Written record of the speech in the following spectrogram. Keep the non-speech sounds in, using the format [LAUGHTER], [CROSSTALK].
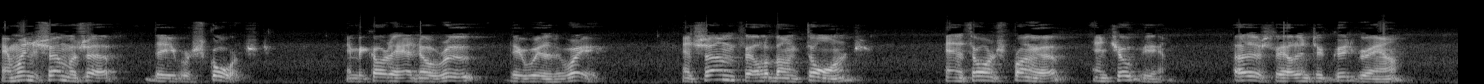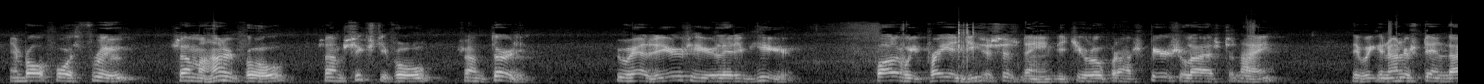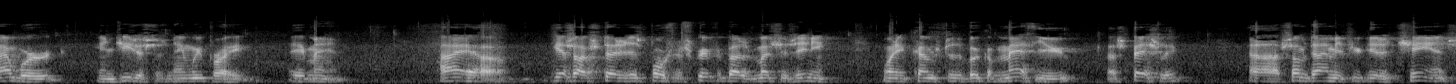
And when the sun was up, they were scorched, and because they had no root, they withered away. And some fell among thorns, and the thorns sprung up and choked them. Others fell into good ground and brought forth fruit, some a hundredfold, some sixtyfold, some thirty. Who has ears to hear, let him hear. Father, we pray in Jesus' name that you'll open our spiritual eyes tonight, that we can understand thy word. In Jesus' name we pray. Amen. I uh, guess I've studied this portion of Scripture about as much as any when it comes to the book of Matthew, especially. Uh, sometime if you get a chance,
